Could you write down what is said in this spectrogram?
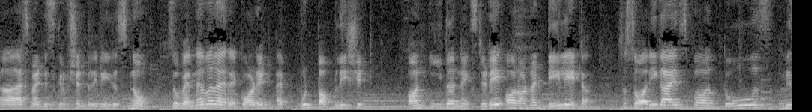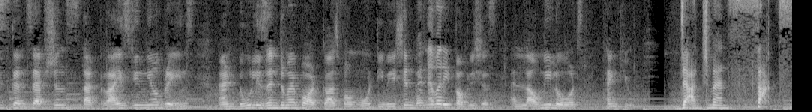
uh, as my description reveals no so whenever i record it i would publish it on either next day or on a day later. So, sorry guys for those misconceptions that rise in your brains and do listen to my podcast for motivation whenever it publishes. And love me loads. Thank you. Judgment sucks.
